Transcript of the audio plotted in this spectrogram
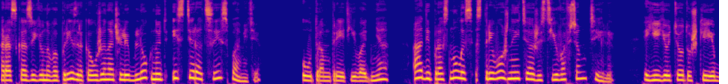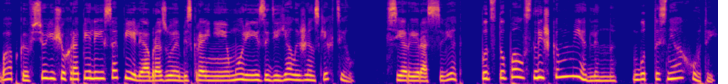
Рассказы юного призрака уже начали блекнуть и стираться из памяти. Утром третьего дня Ади проснулась с тревожной тяжестью во всем теле. Ее тетушки и бабка все еще храпели и сопели, образуя бескрайнее море из одеял и женских тел. Серый рассвет подступал слишком медленно, будто с неохотой.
